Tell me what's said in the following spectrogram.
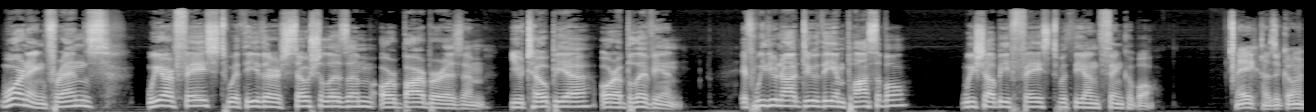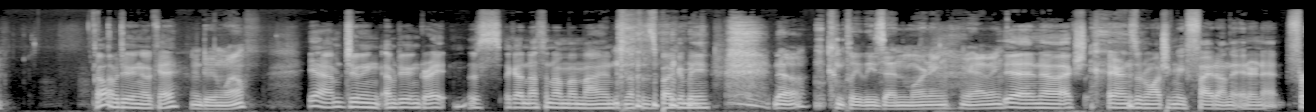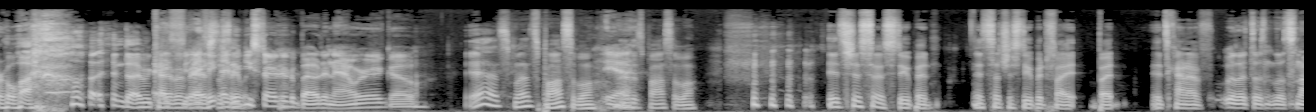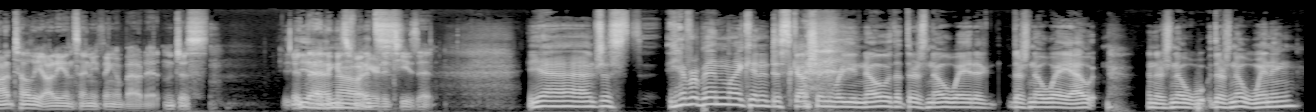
Warning, friends. We are faced with either socialism or barbarism, utopia or oblivion. If we do not do the impossible, we shall be faced with the unthinkable. Hey, how's it going? Oh, I'm doing okay. I'm doing well. Yeah, I'm doing I'm doing great. There's I got nothing on my mind. Nothing's bugging me. No, completely zen morning you're having. Yeah, no, actually Aaron's been watching me fight on the internet for a while and I'm kind of I, I embarrassed think, to I think you started about an hour ago. Yeah, that's that's possible. Yeah. That is possible. it's just so stupid. It's such a stupid fight, but it's kind of Well, let's let's not tell the audience anything about it, and just. It, Yeah, I think it's funnier it's- to tease it. Yeah, I'm just you ever been like in a discussion where you know that there's no way to there's no way out and there's no there's no winning.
